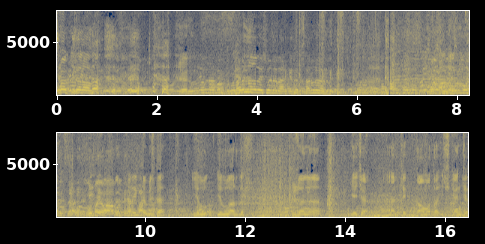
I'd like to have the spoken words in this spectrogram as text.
Çok güzel oldu. Sarıl abi şöyle bir hareketim. Sarıl öyle. Vurma yok abi. Ülkemizde yıl, yıllardır düzenlenen gece erkek damata işkence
